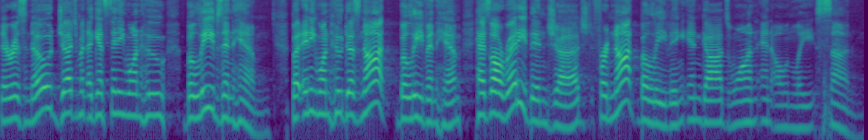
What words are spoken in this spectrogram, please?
There is no judgment against anyone who believes in him, but anyone who does not believe in him has already been judged for not believing in God's one and only Son.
